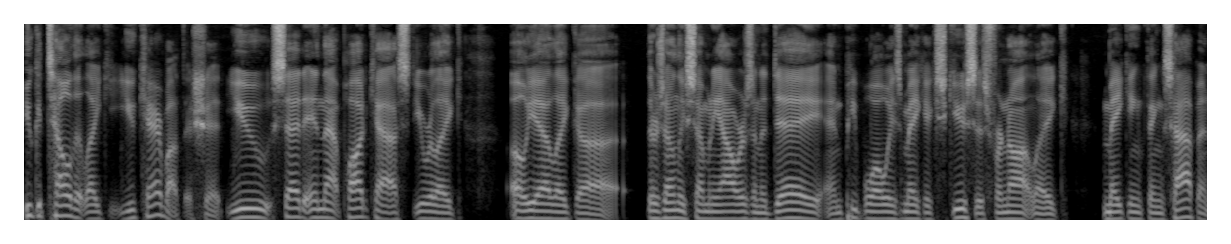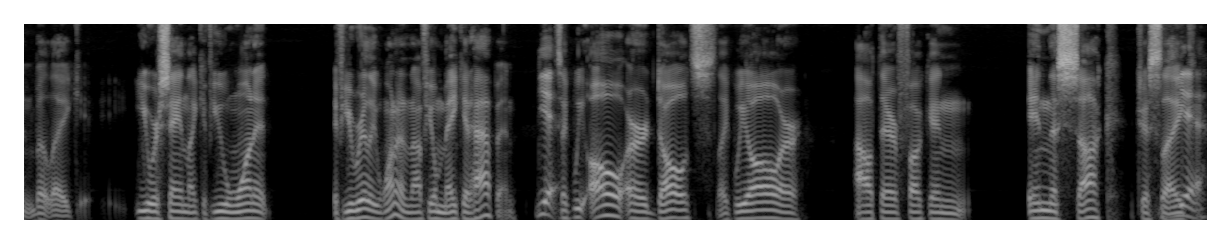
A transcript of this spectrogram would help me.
you could tell that like you care about this shit. You said in that podcast, you were like, "Oh yeah, like uh, there's only so many hours in a day, and people always make excuses for not like making things happen." But like you were saying, like if you want it, if you really want it enough, you'll make it happen. Yeah, It's like we all are adults. Like we all are out there fucking in the suck, just like yeah,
